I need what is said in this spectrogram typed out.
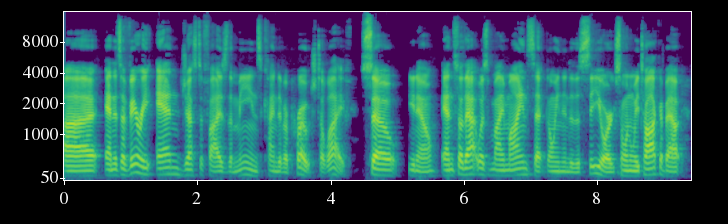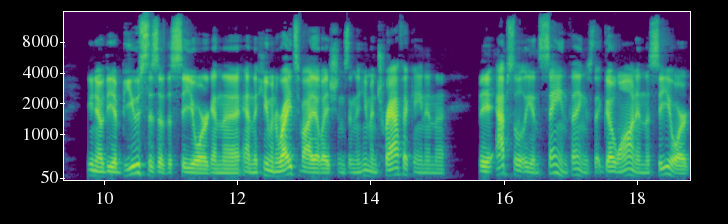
uh, and it's a very end justifies the means kind of approach to life so you know and so that was my mindset going into the sea org so when we talk about you know the abuses of the sea org and the and the human rights violations and the human trafficking and the the absolutely insane things that go on in the Sea Org.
